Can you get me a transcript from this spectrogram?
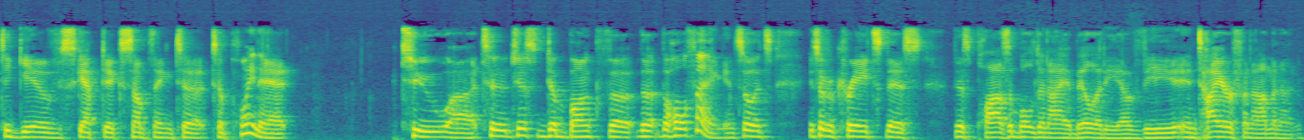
to give skeptics something to to point at to uh, to just debunk the, the the whole thing, and so it's it sort of creates this this plausible deniability of the entire phenomenon.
